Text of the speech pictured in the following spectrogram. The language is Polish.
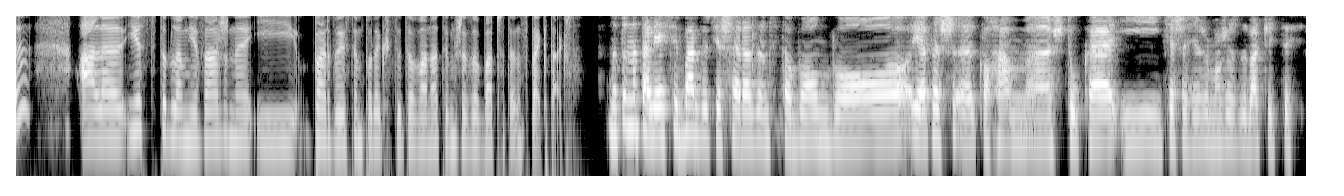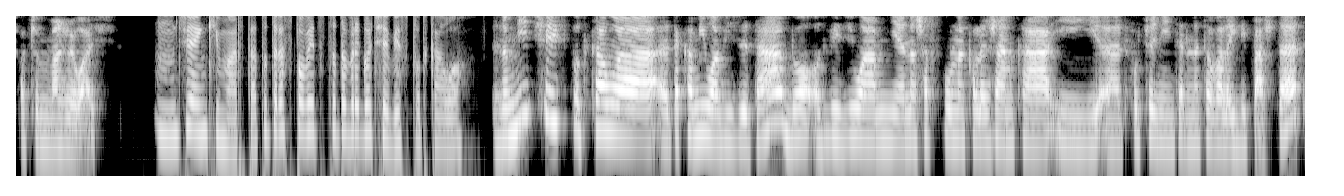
ale jest to dla mnie ważne i bardzo jestem podekscytowana tym, że zobaczę ten spektakl. No to Natalia, ja się bardzo cieszę razem z Tobą, bo ja też e, kocham e, sztukę i cieszę się, że możesz zobaczyć coś, o czym marzyłaś. Mm, dzięki Marta. To teraz powiedz, co dobrego Ciebie spotkało. No mnie dzisiaj spotkała e, taka miła wizyta, bo odwiedziła mnie nasza wspólna koleżanka i e, twórczyni internetowa Lady Pasztet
